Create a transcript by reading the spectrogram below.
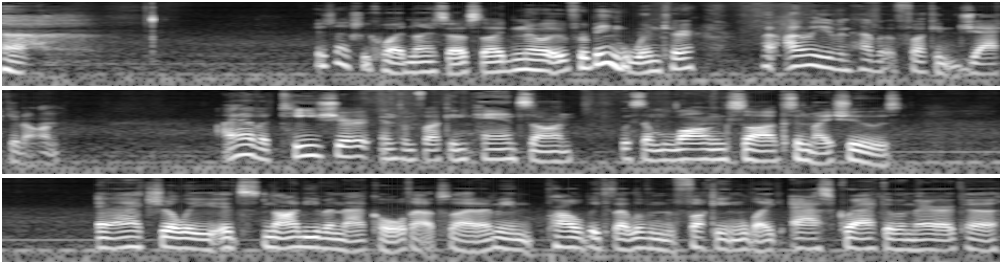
it's actually quite nice outside. You know, for being winter, I, don't even have a fucking jacket on. I have a t shirt and some fucking pants on with some long socks in my shoes. And actually, it's not even that cold outside. I mean, probably because I live in the fucking, like, ass crack of America.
